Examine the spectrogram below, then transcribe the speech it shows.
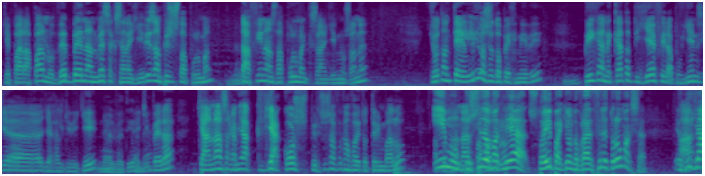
και παραπάνω δεν μπαίναν μέσα, ξαναγυρίζαν πίσω στα πούλμαν. Ναι. Τα αφήναν στα πούλμαν και ξαναγυρνούσαν. Και όταν τελείωσε το παιχνίδι, πήγανε κάτω από τη γέφυρα που βγαίνεις για, για Χαλκιδική, Ναι, Ελβετία. εκεί ναι. πέρα, και ανάψαν καμιά 200 πυρσούς αφού είχαν φάει το τρίμπαλο. από τον Ήμουν, Θανάση τους είδα Παπαδρού. μακριά. Στο είπα εκείνο το βράδυ, φίλε, τρόμαξα. Εγώ Α, για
